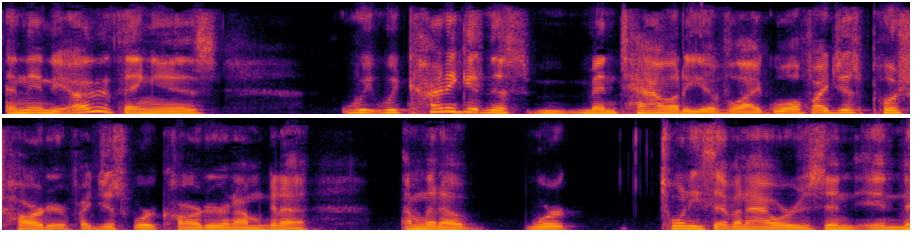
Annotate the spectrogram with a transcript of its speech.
And then the other thing is, we, we kind of get this mentality of like, well, if I just push harder, if I just work harder and I'm going to, I'm going to work 27 hours in, in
